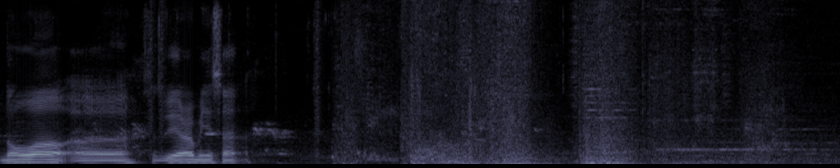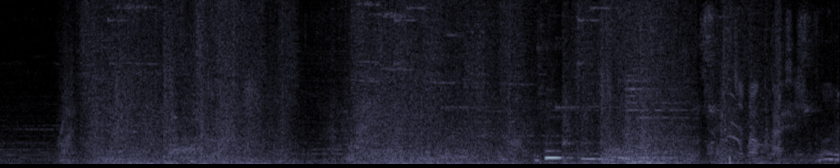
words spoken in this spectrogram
龙王，呃，瑞尔梅山。这把快谁说的？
